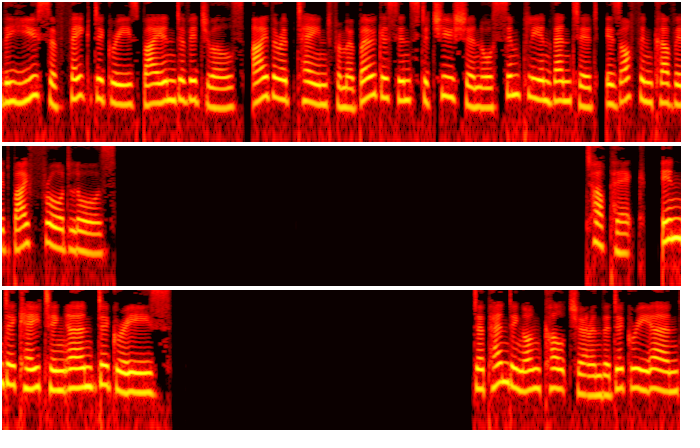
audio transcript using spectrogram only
The use of fake degrees by individuals, either obtained from a bogus institution or simply invented, is often covered by fraud laws. Indicating earned degrees Depending on culture and the degree earned,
